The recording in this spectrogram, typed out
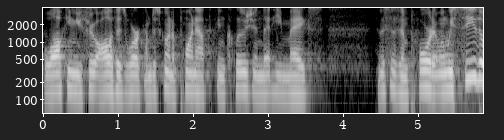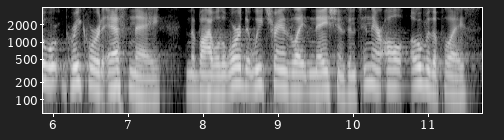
walking you through all of his work, I'm just going to point out the conclusion that he makes. And this is important. When we see the Greek word ethne in the Bible, the word that we translate nations, and it's in there all over the place,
